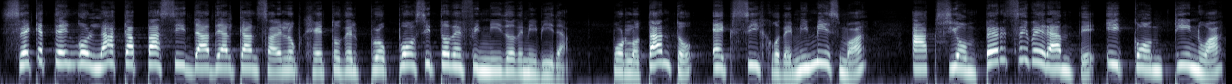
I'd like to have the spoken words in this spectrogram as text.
Sé que tengo la capacidad de alcanzar el objeto del propósito definido de mi vida. Por lo tanto, exijo de mí misma acción perseverante y continua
